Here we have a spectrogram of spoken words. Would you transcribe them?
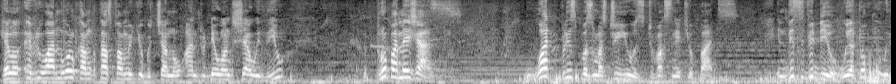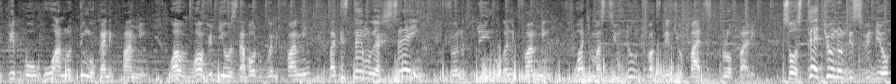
Hello everyone, welcome to Task Farm YouTube channel and today I want to share with you the proper measures. What principles must you use to vaccinate your birds? In this video, we are talking with people who are not doing organic farming. We have, we have videos about organic farming, but this time we are saying if you're not doing organic farming, what must you do to vaccinate your birds properly? So stay tuned on this video,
